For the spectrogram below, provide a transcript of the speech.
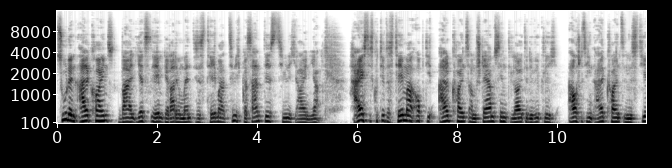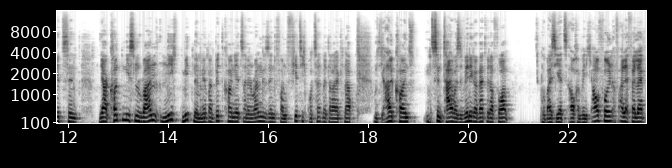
zu den Altcoins, weil jetzt eben gerade im Moment dieses Thema ziemlich brisant ist, ziemlich ein, ja, heiß diskutiertes Thema, ob die Altcoins am Sterben sind, die Leute, die wirklich ausschließlich in Altcoins investiert sind, ja, konnten diesen Run nicht mitnehmen. Wir haben beim Bitcoin jetzt einen Run gesehen von 40% mittlerweile knapp und die Altcoins sind teilweise weniger wert wie davor. Wobei sie jetzt auch ein wenig aufholen. Auf alle Fälle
